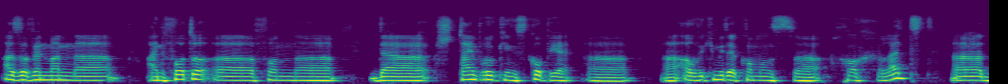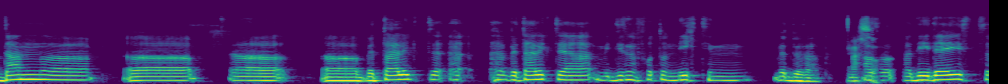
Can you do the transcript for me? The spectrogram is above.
Also wenn man ein Foto von der Steinbrücke in Skopje äh, auf Wikimedia Commons äh, hochlädt, äh, dann beteiligt, beteiligt er mit diesem Foto nicht im Wettbewerb. So. Also die Idee ist,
